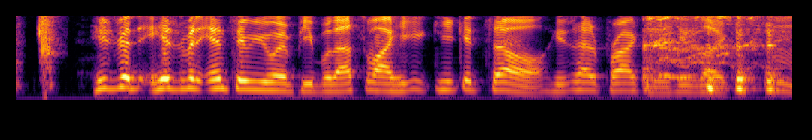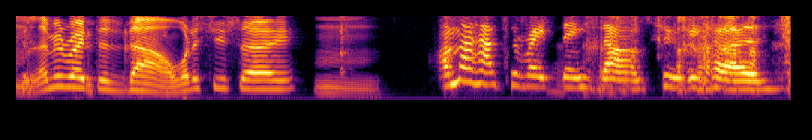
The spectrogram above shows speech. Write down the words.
he's been he's been interviewing people. That's why he he could tell. He's had practice. He's like, hmm, let me write this down. What did she say? Hmm. I'm gonna have to write things down too because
